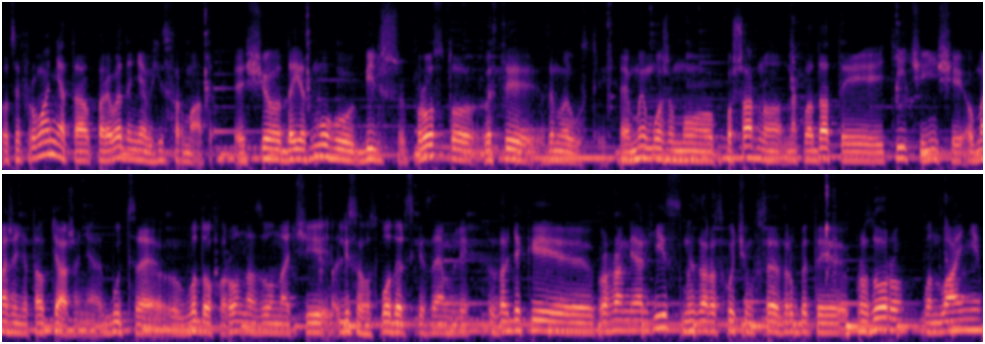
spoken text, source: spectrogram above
оцифрування та переведення в гіс формати, е, що дає змогу більш просто вести землеустрій. Е, Ми можемо пошарно накладати ті чи інші обмеження та обтяження, будь це водоохоронна зона чи лісогосподарські землі. Завдяки програмі Аргіз ми зараз хочемо все зробити прозоро в онлайні,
